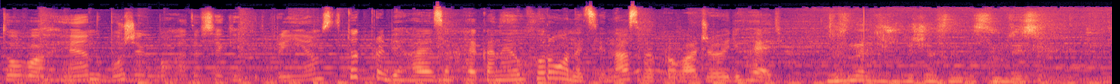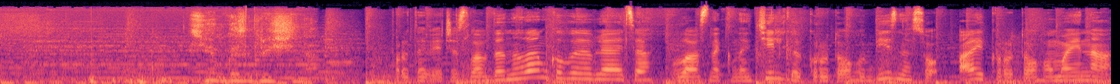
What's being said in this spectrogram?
Товагент, боже, як багато всяких підприємств. Тут пробігає захеканий охоронець і нас випроваджують геть. Вы знаете, что сейчас написано здесь? Съемка запрещена. Проте В'ячеслав Даниленко виявляється власник не тільки крутого бізнесу, а й крутого майна.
